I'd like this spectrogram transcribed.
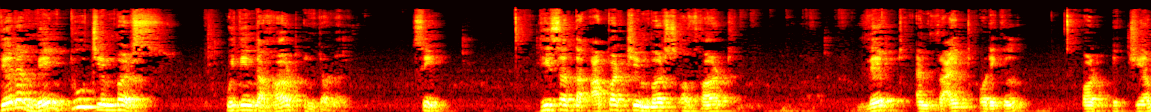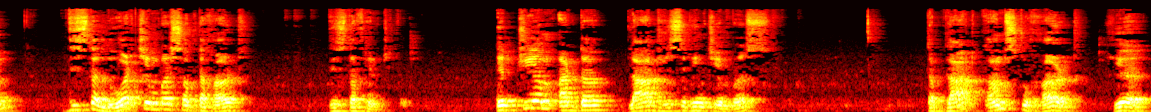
There are main two chambers within the heart internal. See, these are the upper chambers of heart, left and right auricle or atrium. This is the lower chambers of the heart. This is the ventricle. Atrium are the blood receiving chambers. The blood comes to heart here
